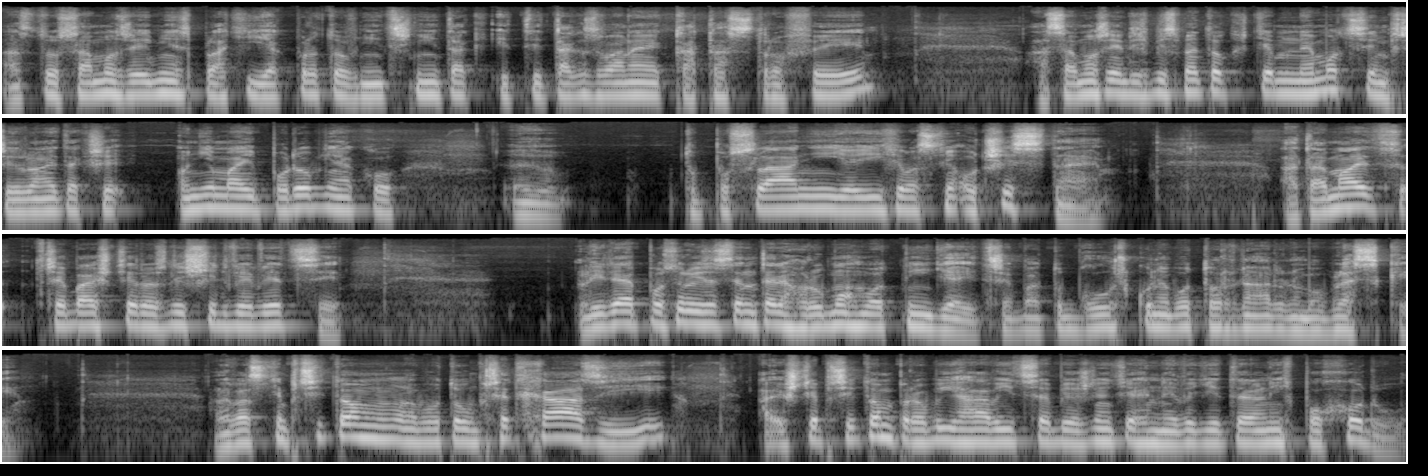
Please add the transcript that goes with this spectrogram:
a to samozřejmě platí jak pro to vnitřní, tak i ty takzvané katastrofy. A samozřejmě, když bychom to k těm nemocím přirovnali, takže oni mají podobně jako e, to poslání jejich vlastně očistné. A tam ale třeba ještě rozlišit dvě věci. Lidé pozorují zase ten hrumohmotný děj, třeba to bouřku nebo tornádo nebo blesky. Ale vlastně přitom, nebo tomu předchází a ještě přitom probíhá více běžně těch neviditelných pochodů.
